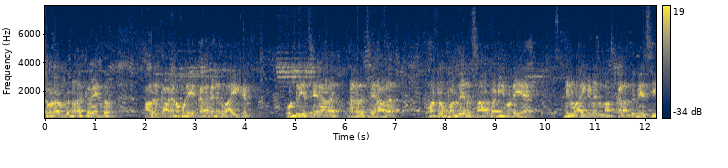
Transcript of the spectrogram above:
தொடர்ந்து நடக்க வேண்டும். அதற்காக நம்முடைய கழக நிர்வாகிகள் ஒன்றிய செயலாளர் நகர செயலாளர் மற்றும் பல்வேறு சார் பணியினுடைய நிர்வாகிகள் எல்லாம் கலந்து பேசி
